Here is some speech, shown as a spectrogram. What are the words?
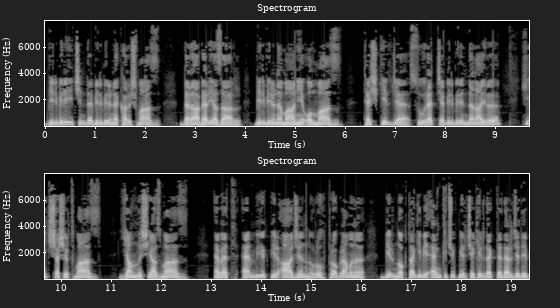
Birbiri içinde birbirine karışmaz, beraber yazar, birbirine mani olmaz, teşkilce, suretçe birbirinden ayrı, hiç şaşırtmaz, yanlış yazmaz. Evet, en büyük bir ağacın ruh programını bir nokta gibi en küçük bir çekirdekte derc edip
